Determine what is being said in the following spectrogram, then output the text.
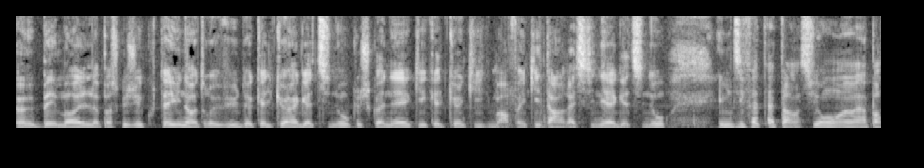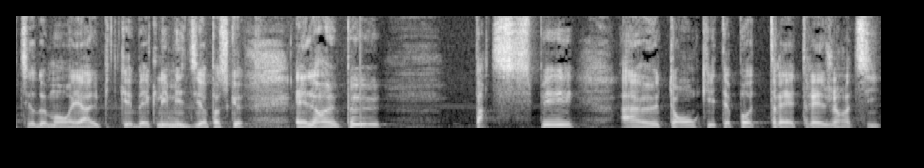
un, bémol, parce que j'écoutais une entrevue de quelqu'un à Gatineau que je connais, qui est quelqu'un qui, enfin, qui est enraciné à Gatineau. Il me dit, faites attention, hein, à partir de Montréal puis de Québec, les médias, parce que elle a un peu participer à un ton qui n'était pas très, très gentil.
